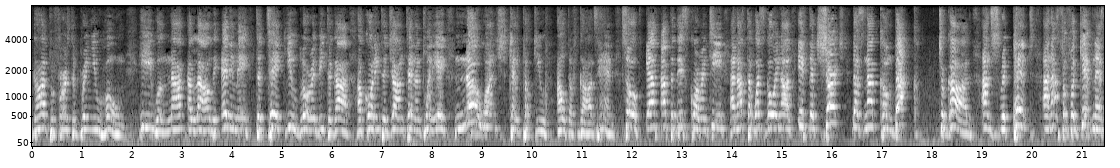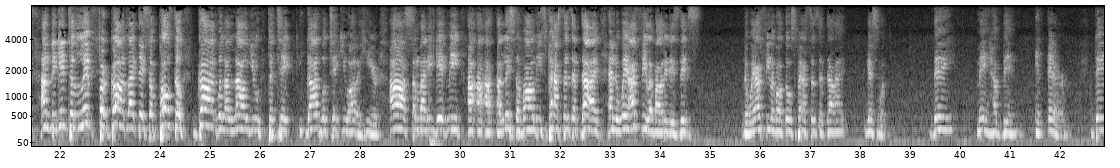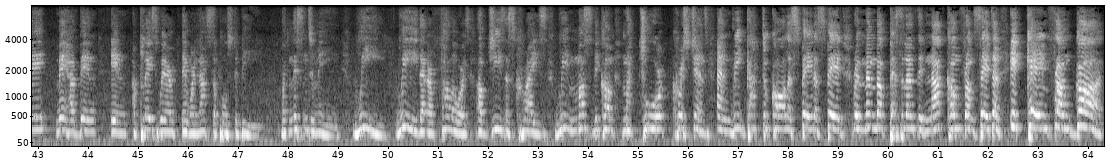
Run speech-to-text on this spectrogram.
God prefers to bring you home. He will not allow the enemy to take you. Glory be to God. According to John 10 and 28, no one can pluck you out of God's hand. So, after this quarantine and after what's going on, if the church does not come back to God and repent and ask for forgiveness and begin to live for God like they're supposed to, God will allow you to take, God will take you out of here. Ah, somebody gave me a, a, a list of all these pastors that died, and the way I feel about it is this. The way I feel about those pastors that died, guess what? They may have been in error. They may have been in a place where they were not supposed to be. But listen to me. We, we that are followers of Jesus Christ, we must become mature Christians and we got to call a spade a spade. Remember, pestilence did not come from Satan, it came from God.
